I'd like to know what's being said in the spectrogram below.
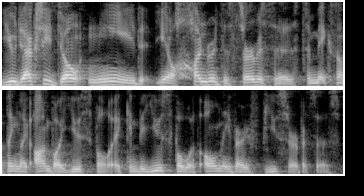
you actually don't need you know, hundreds of services to make something like Envoy useful. It can be useful with only very few services.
